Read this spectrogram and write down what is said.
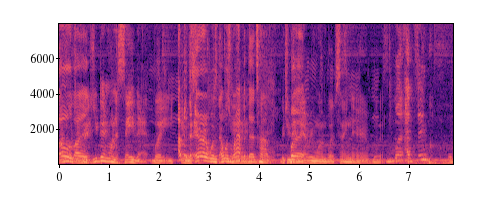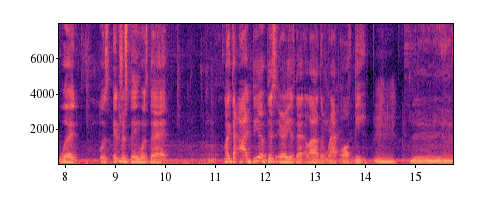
Oh, you like- you didn't want to say that, but I mean, was- the era was that was rap at that time. But you but, named everyone but saying the era. But but I think what was interesting was that. Like the idea of this area is that a lot of them rap off beat, Yeah, yeah.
